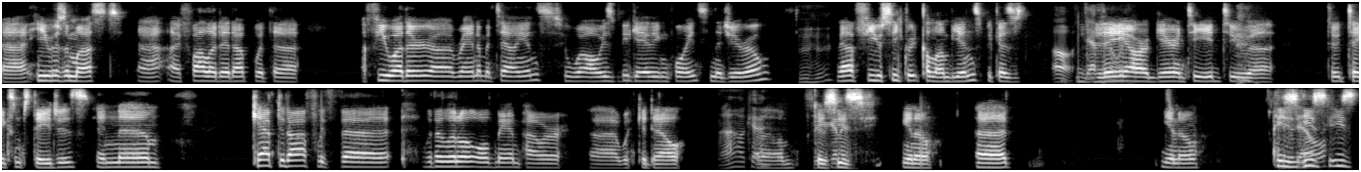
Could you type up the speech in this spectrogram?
Oh, uh, he was a must. Uh, I followed it up with a a few other uh, random Italians who will always be gaining points in the Giro. Mm-hmm. A few secret Colombians because Oh, they are guaranteed to uh, to take some stages, and um, capped it off with uh, with a little old man power uh, with Cadel Oh, okay. because So um, gonna- he's you know uh, you know he's he's he's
